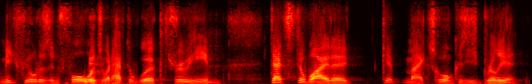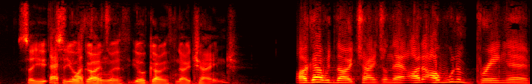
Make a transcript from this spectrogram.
midfielders and forwards would have to work through him. That's the way to get Max Gawn because he's brilliant. So, you, so you're going with you're going with no change. I go with no change on that. I, I wouldn't bring a,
